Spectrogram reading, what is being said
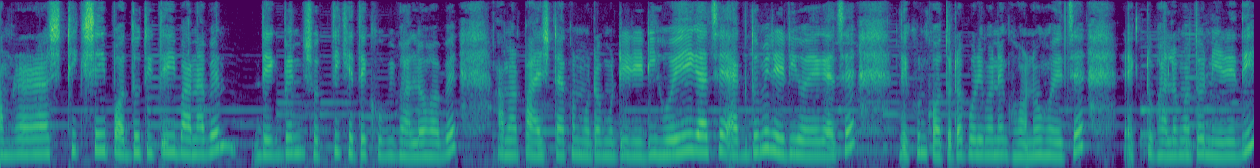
আপনারা ঠিক সেই পদ্ধতিতেই বানাবেন। দেখবেন সত্যি খেতে খুবই ভালো হবে। আমার পায়েসটা এখন মোটামুটি রেডি হয়েই গেছে, একদমই রেডি হয়ে গেছে। দেখুন কতটা পরিমাণে ঘন হয়েছে, একটু ভালো মতো নেড়ে দিই।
